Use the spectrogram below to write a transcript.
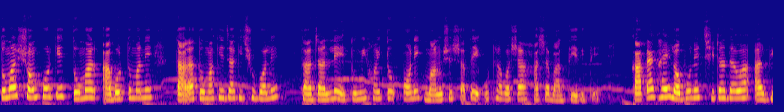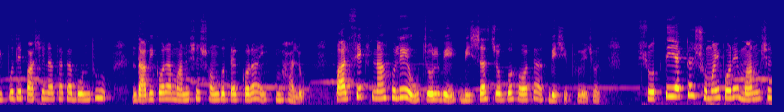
তোমার সম্পর্কে তোমার আবর্তমানে তারা তোমাকে যা কিছু বলে তা জানলে তুমি হয়তো অনেক মানুষের সাথে উঠা বসা হাসা বাদ দিয়ে দিতে। কাটা ঘায়ে লবণের ছিটা দেওয়া আর বিপদে পাশে না থাকা বন্ধু দাবি করা মানুষের সঙ্গ ত্যাগ করাই ভালো। পারফেক্ট না হলেও চলবে। বিশ্বাসযোগ্য হওয়াটা বেশি প্রয়োজন। সত্যি একটা সময় পরে মানুষের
